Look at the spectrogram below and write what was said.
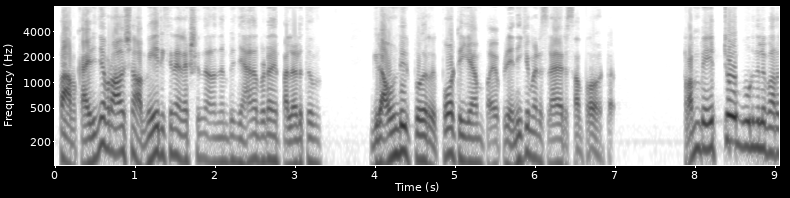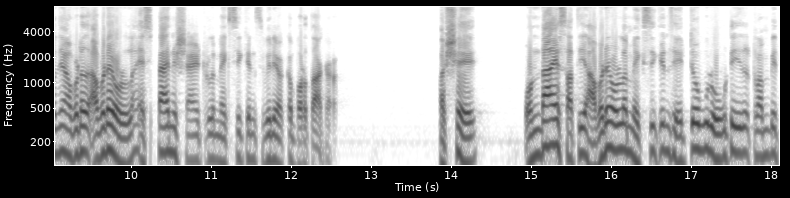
ഇപ്പം കഴിഞ്ഞ പ്രാവശ്യം അമേരിക്കൻ ഇലക്ഷൻ നടന്നപ്പോൾ ഞാനിവിടെ പലയിടത്തും ഗ്രൗണ്ടിൽ പോയി റിപ്പോർട്ട് ചെയ്യാൻ പോയപ്പോൾ എനിക്ക് മനസ്സിലായ ഒരു സംഭവമുണ്ട്. ട്രംപ് ഏറ്റവും കൂടുതൽ പറഞ്ഞ അവിടെ അവിടെയുള്ള എസ്പാനിഷ് ആയിട്ടുള്ള മെക്സിക്കൻസ് ഇവരെയൊക്കെ പുറത്താക്കണം. പക്ഷേ ഉണ്ടായ സത്യം അവിടെയുള്ള മെക്സിക്കൻസ് ഏറ്റവും കൂടുതൽ വോട്ട് ചെയ്ത ട്രംപിൽ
